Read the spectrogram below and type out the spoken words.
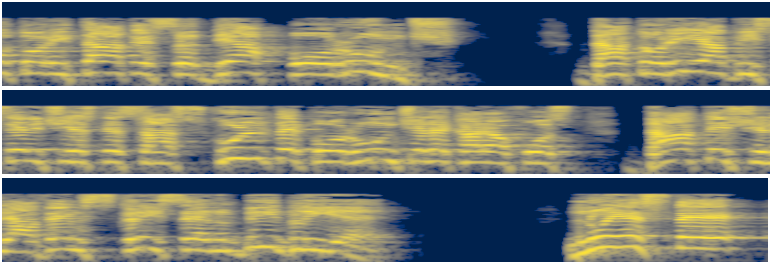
autoritate să dea porunci. Datoria bisericii este să asculte poruncile care au fost date și le avem scrise în Biblie. Nu este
